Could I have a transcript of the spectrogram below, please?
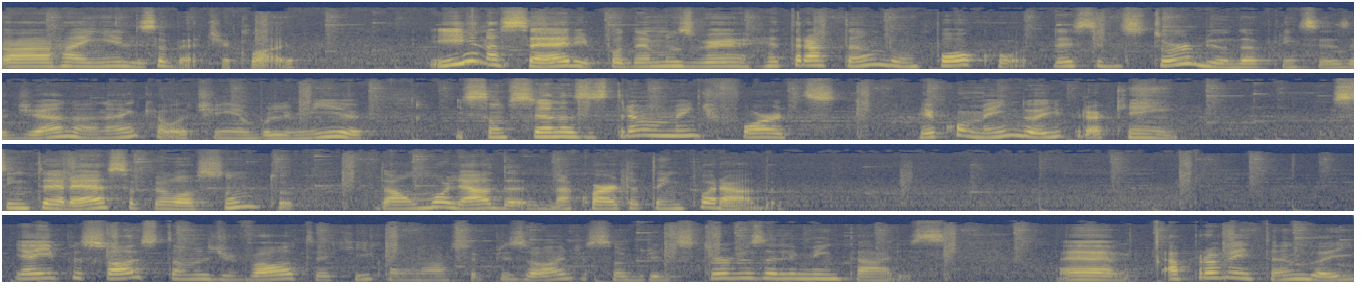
a rainha Elizabeth, é claro. E na série podemos ver retratando um pouco desse distúrbio da princesa Diana, né, que ela tinha bulimia, e são cenas extremamente fortes. Recomendo aí para quem se interessa pelo assunto, dar uma olhada na quarta temporada. E aí, pessoal, estamos de volta aqui com o nosso episódio sobre distúrbios alimentares. É, aproveitando aí,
